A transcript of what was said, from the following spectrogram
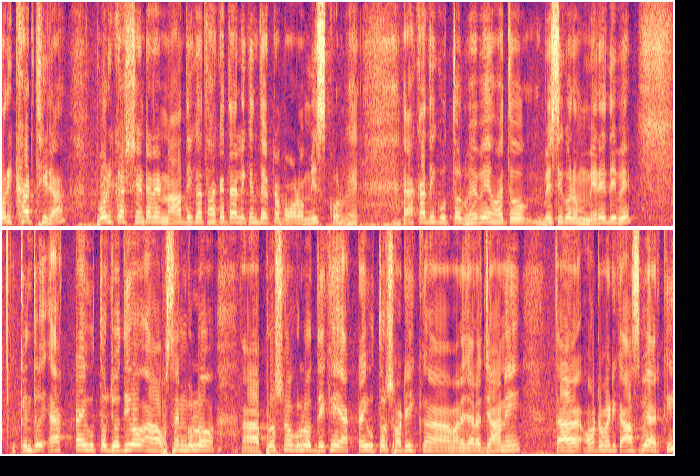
পরীক্ষার্থীরা পরীক্ষার সেন্টারে না দেখে থাকে, তাহলে কিন্তু একটা বড় মিস করবে। একাধিক উত্তর ভেবে হয়তো বেশি করে মেরে দিবে। কিন্তু একটাই উত্তর, যদিও অপশানগুলো প্রশ্নগুলো দেখে একটাই উত্তর সঠিক মানে যারা জানে, তার অটোমেটিক আসবে আর কি।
